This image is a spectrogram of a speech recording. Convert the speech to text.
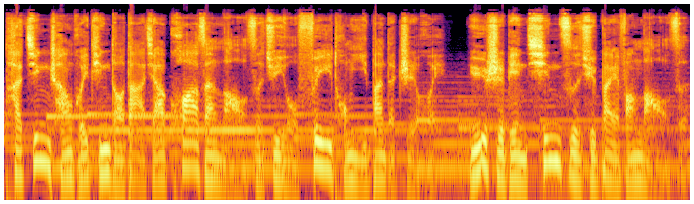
他经常会听到大家夸赞老子具有非同一般的智慧，于是便亲自去拜访老子。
